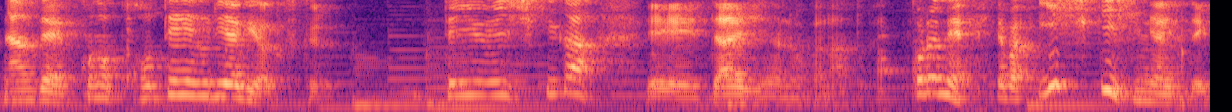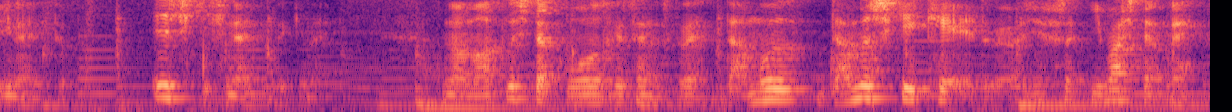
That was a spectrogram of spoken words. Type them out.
なので、この固定売上を作るっていう意識が、えー、大事なのかなと。これね、やっぱ意識しないとできないんですよ。意識しないとできない。まあ、松下幸之助さんですかね、ダム、ダム式経営とか言いましたよね。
